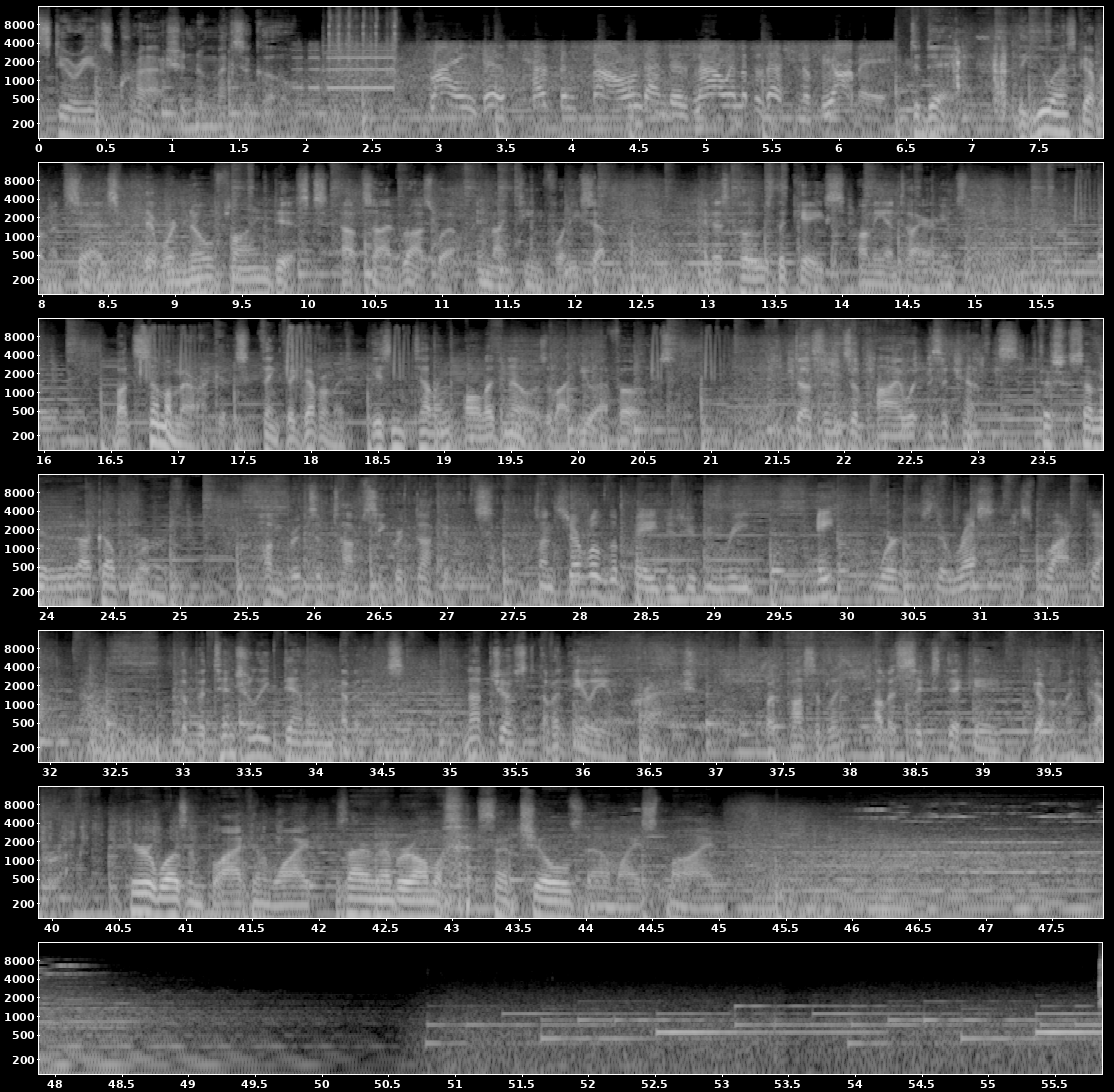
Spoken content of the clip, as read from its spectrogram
mysterious crash in New Mexico. Flying disc has been found and is now in the possession of the Army. Today, the U.S. government says there were no flying discs outside Roswell in 1947 and has closed the case on the entire incident. But some Americans think the government isn't telling all it knows about UFOs. Dozens of eyewitness accounts. This is something that did not come from Earth. Hundreds of top secret documents. On several of the pages, you can read eight words. The rest is blacked out. The potentially damning evidence, not just of an alien crash, but possibly of a six-decade government cover-up. Here it was in black and white, as I remember it almost sent chills down my spine.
